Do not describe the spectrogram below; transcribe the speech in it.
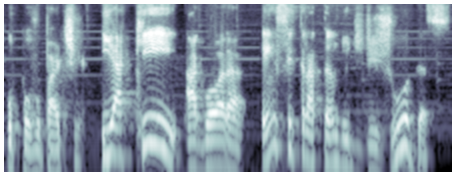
o povo partir? E aqui agora, em se tratando de Judas,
